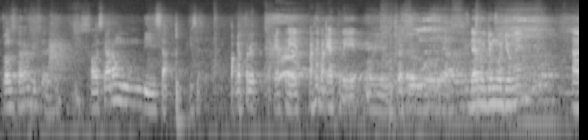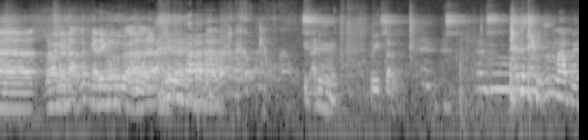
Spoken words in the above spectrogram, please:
Kalau sekarang bisa. ya? kalau sekarang bisa bisa pakai tweet pakai tweet pasti pakai tweet Oh iya, bisa dan ujung-ujungnya eh Rame banget, nggak ada yang mau nggak ada yang mau aduh Twitter Lu kenapa? ya?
